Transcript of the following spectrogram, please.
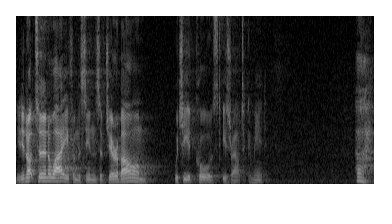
He did not turn away from the sins of Jeroboam, which he had caused Israel to commit. Ah,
